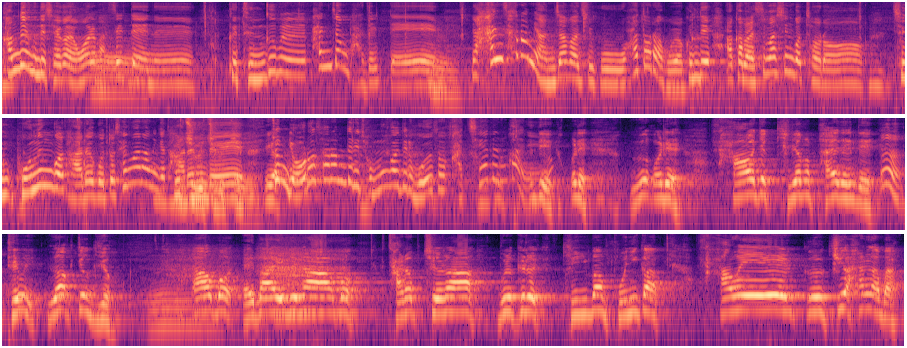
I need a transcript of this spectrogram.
감독님 근데 제가 영화를 어. 봤을 때는 그 등급을 판정 받을 때 음. 한 사람이 앉아가지고 하더라고요. 근데 아까 말씀하신 것처럼 지금 보는 거 다르고 또 생활하는 게 그치, 다른데 그치, 그치. 좀 여러 사람들이 전문가들이 모여서 같이 해야 되는 거 아니에요? 근데 원래 의- 원래 사회적 기량을 봐야 되는데 응. 대부분 의학적이요. 아뭐 에바일이나 뭐 산업치료나 뭐 그런 기만 보니까 사회 그 기여 하나 봐.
